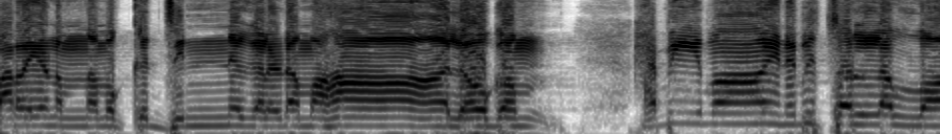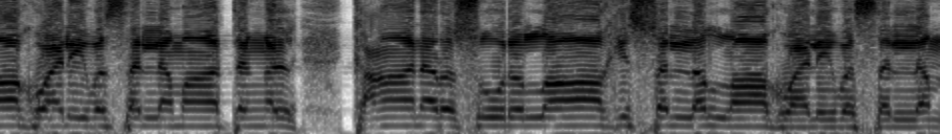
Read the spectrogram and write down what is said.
പറയണം നമുക്ക് ജിന്നുകളുടെ മഹാലോകം. ഹബീബായ നബി അലൈഹി വസല്ലമ തങ്ങൾ റസൂലുള്ളാഹി അലൈഹി വസല്ലം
